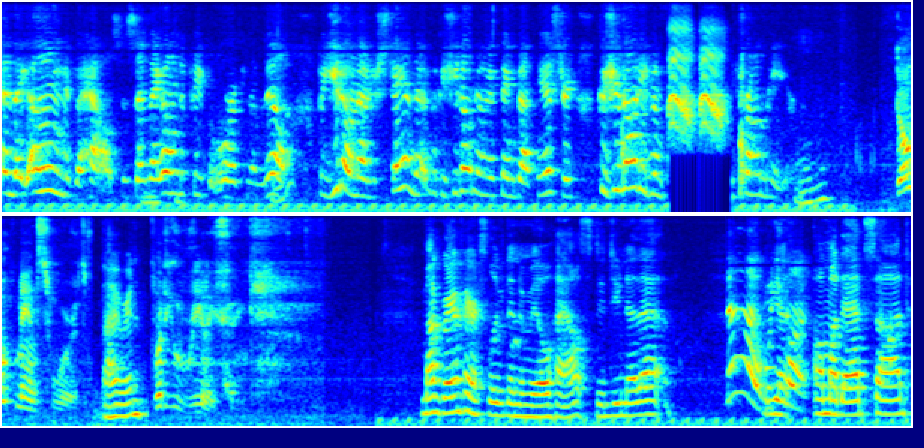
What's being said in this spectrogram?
And they owned the houses and they owned the people who work in the mill. But you don't understand that because you don't know anything about the history because you're not even from here. Don't mince words. Byron, What do you really think? my grandparents lived in a mill house. Did you know that? No, which yeah, one? on my dad's side.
